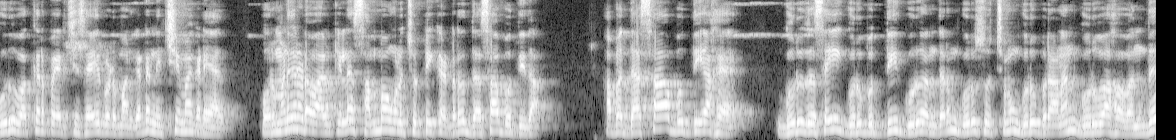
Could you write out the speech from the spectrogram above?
குரு வக்கர் பயிற்சி செயல்படுமான்னு கேட்டால் நிச்சயமாக கிடையாது. ஒரு மனிதனோட வாழ்க்கையில் சம்பவங்களை சுட்டி காட்டுறது தசா புத்தி தான். அப்போ தசா புத்தியாக குரு தசை குரு புத்தி குரு அந்தரம் குரு சுச்சமம் குரு புராணன் குருவாக வந்து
